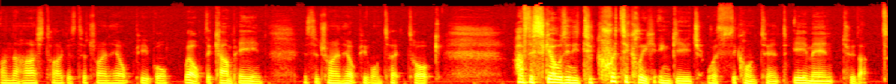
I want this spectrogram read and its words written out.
and the hashtag is to try and help people. Well, the campaign is to try and help people on TikTok have the skills they need to critically engage with the content. Amen to that.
